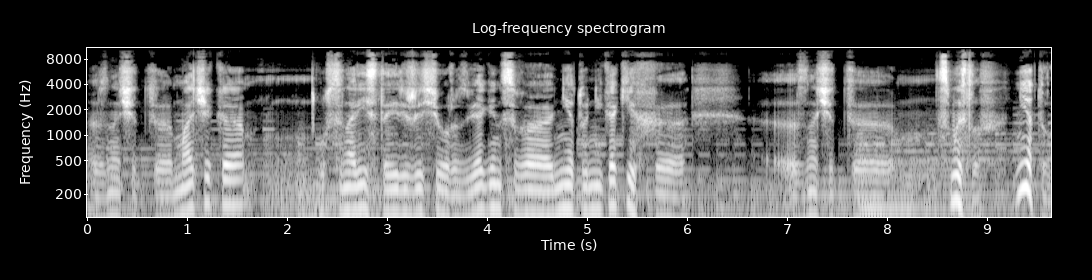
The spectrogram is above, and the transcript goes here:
значит, мальчика у сценариста и режиссера Звягинцева нету никаких э, э, значит, э, смыслов. Нету.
